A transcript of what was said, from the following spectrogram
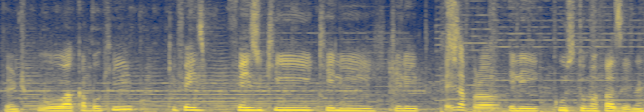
Então, tipo, acabou que, que fez, fez o que, que, ele, que ele fez a prova. Ele costuma fazer, né?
